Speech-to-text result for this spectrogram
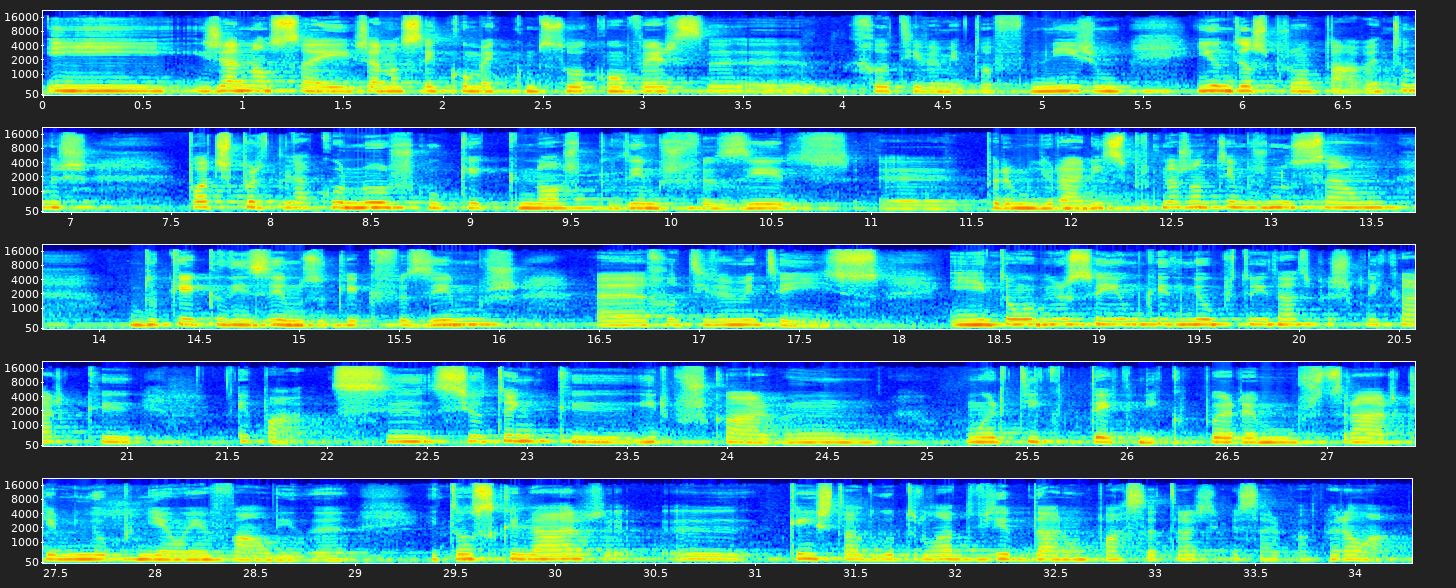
E já não sei já não sei como é que começou a conversa ah, relativamente ao feminismo e um deles perguntava então mas podes partilhar connosco o que é que nós podemos fazer ah, para melhorar isso porque nós não temos noção do que é que dizemos, o que é que fazemos ah, relativamente a isso. E então abriu-se aí um bocadinho a oportunidade para explicar que, epá, se, se eu tenho que ir buscar um, um artigo técnico para mostrar que a minha opinião é válida, então se calhar ah, quem está do outro lado devia dar um passo atrás e pensar, pá, espera lá,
